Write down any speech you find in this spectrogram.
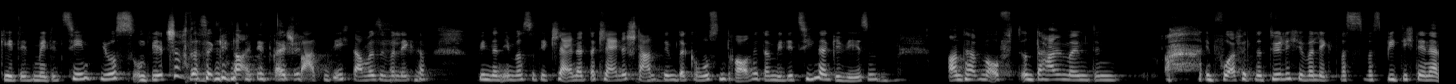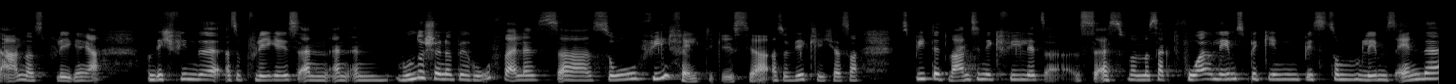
geht in Medizin, Jus und Wirtschaft, also genau in die drei Sparten, die ich damals überlegt habe. Bin dann immer so die kleine, der kleine Stand neben der großen Traube der Mediziner gewesen und habe mir oft, und da habe ich mir den, im Vorfeld natürlich überlegt, was, was biete ich denen an als Pflege, ja. Und ich finde, also Pflege ist ein, ein, ein wunderschöner Beruf, weil es äh, so vielfältig ist, ja. Also wirklich, also es bietet wahnsinnig viel jetzt, als, als wenn man sagt, vor Lebensbeginn bis zum Lebensende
